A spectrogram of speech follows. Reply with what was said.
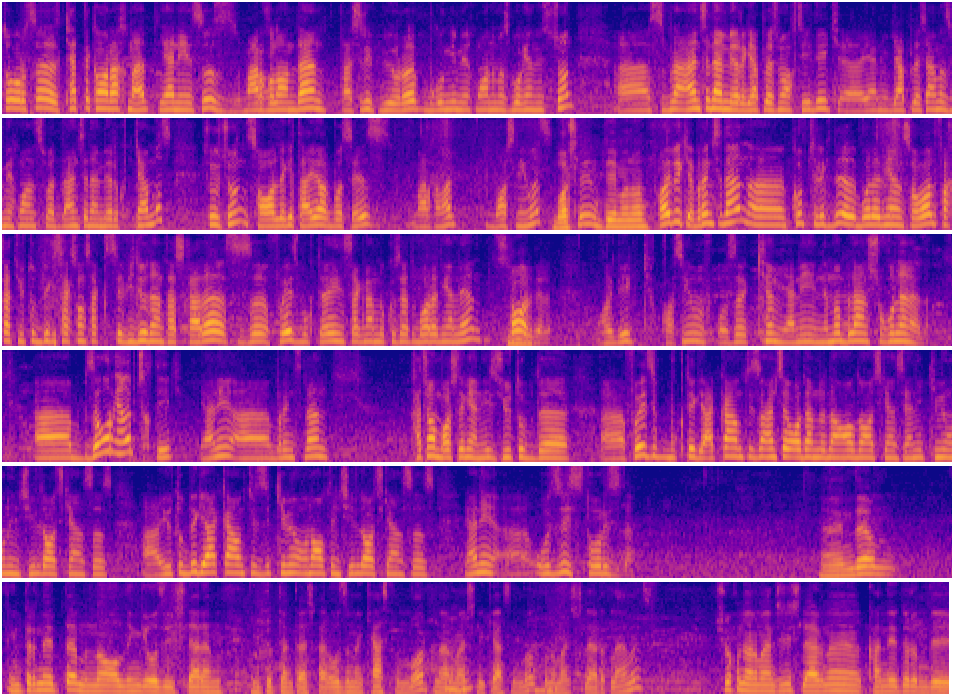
To'g'risi kattakon rahmat. Ya'ni siz marg'ilondan tashrif buyurib bugungi mehmonimiz bo'lganingiz uchun siz bilan anchadan beri gaplashmoqchi edik. Ya'ni gaplashamiz mehmon sifatida anchadan beri kutganmiz. Shuning uchun savollarga tayyor bo'lsangiz marhamat boshlaymiz. Boshlaymiz bemalol. Oybek aka birinchidan a, ko'pchilikda bo'ladigan savol faqat youtubedagi sakson sakkizta videodan tashqari sizni facebookda instagramda kuzatib boradiganlar ham savol beradi. Oybek qosimov o'zi kim? Ya'ni nima bilan shug'ullanadi? A, biza o'rganib chiqdik. Ya'ni a, birinchidan qachon boshlaganingiz youtubeda facebookdagi akkauntingizni ancha odamlardan oldin ochgansiz ya'ni ikki ming o'ninchi yilda ochgansiz youtubedagi akkauntingizni ikki ming o'n oltinchi yilda ochgansiz ya'ni a, o'ziz storiesda endi internetda bundan oldingi o'zi ishlarim youtubedan tashqari o'zimni kasbim bor hunarmandchilik kasbim bor hunarmandchilik ishlari qilamiz shu hunarmandchilik ishlarini qandaydir bunday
